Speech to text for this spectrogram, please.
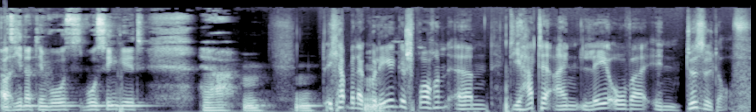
also je nachdem, wo es hingeht. Ja. Hm, hm, ich habe mit einer hm. Kollegin gesprochen, ähm, die hatte ein Layover in Düsseldorf.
